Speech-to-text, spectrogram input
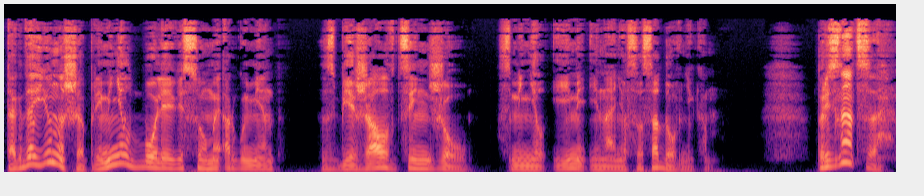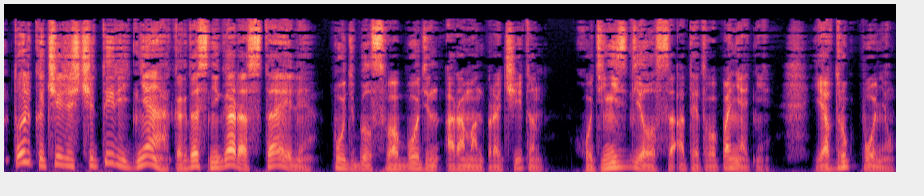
Тогда юноша применил более весомый аргумент. Сбежал в Циньчжоу, сменил имя и нанялся садовником. Признаться, только через четыре дня, когда снега растаяли, путь был свободен, а роман прочитан, хоть и не сделался от этого понятнее, я вдруг понял,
